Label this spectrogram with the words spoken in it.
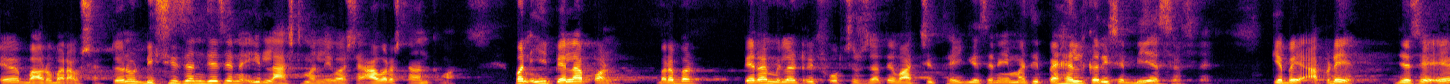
એ બારોબાર આવશે. તો એનું ડિસિઝન જે છે ને એ લાસ્ટમાં લેવાશે આ વર્ષના અંતમાં. પણ એ પહેલાં પણ, બરાબર? પેરામિલિટરી ફોર્સીસ સાથે વાતચીત થઈ ગઈ છે અને એમાંથી પહેલ કરી છે બીએસએફે કે ભાઈ, આપણે જે છે એ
